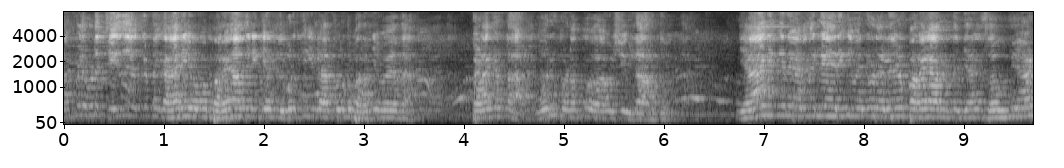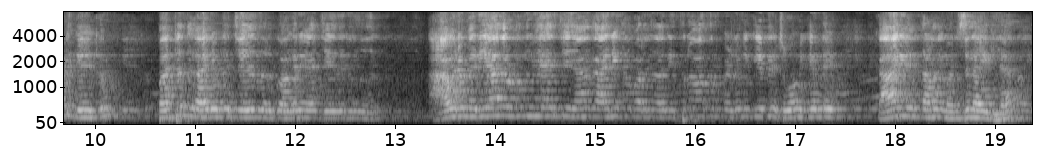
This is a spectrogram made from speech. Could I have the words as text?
നമ്മളിവിടെ ചെയ്തു വെക്കേണ്ട കാര്യമോ പറയാതിരിക്കാൻ നിവൃത്തിയില്ലാത്തതുകൊണ്ട് പറഞ്ഞു പോയതാ. പിണക്കണ്ട ഒരു പിണക്കവും ആവശ്യമില്ല ആർക്കും ഞാൻ ഇങ്ങനെ എം എൽ എ ആയിരിക്കും എന്നോട് എല്ലാവരും പറയാറുണ്ട്. ഞാൻ സൗമ്യമായിട്ട് കേൾക്കും. പറ്റുന്ന കാര്യമൊക്കെ ചെയ്തു തീർക്കും. അങ്ങനെ ഞാൻ ചെയ്തിരുന്നത്. ആ ഒരു മര്യാദ ഉണ്ടെന്ന് വിചാരിച്ച് ഞാൻ കാര്യങ്ങൾ പറഞ്ഞത് ഇത്രമാത്രം വിഷമിക്കേണ്ടേ ക്ഷോഭിക്കേണ്ടേ? കാര്യം എന്താണെന്ന് മനസ്സിലായില്ല.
